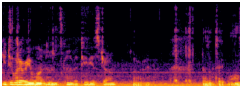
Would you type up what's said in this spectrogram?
you do whatever you want. Huh? It's kind of a tedious job. All right. Doesn't take long.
